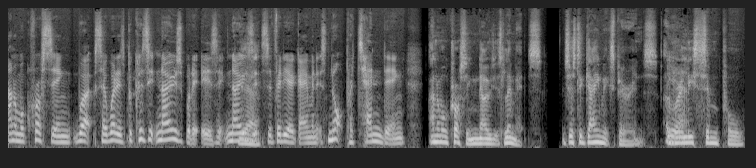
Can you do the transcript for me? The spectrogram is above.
Animal Crossing works so well is because it knows what it is. It knows Yeah. it's a video game, and it's not pretending. animal crossing knows its limits it's just a game experience a Yeah. really simple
